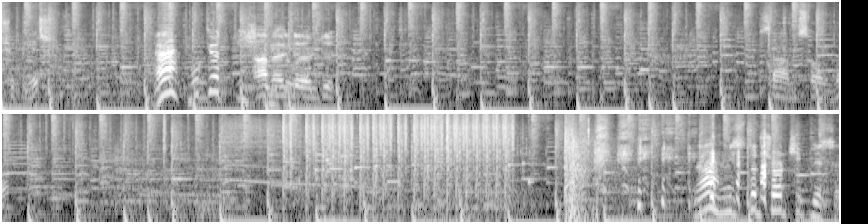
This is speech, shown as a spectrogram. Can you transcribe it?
Şu bir. Heh bu göt işte. Tamam öldü öldü. Sağ mı sol mu? Ha Mr. Church iplesi.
